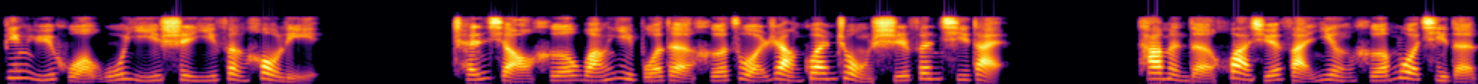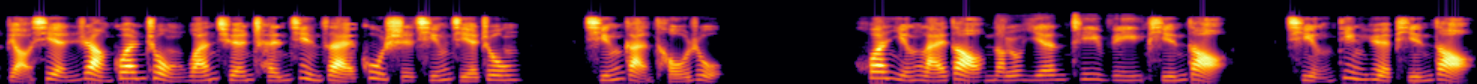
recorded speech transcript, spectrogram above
冰与火》无疑是一份厚礼。陈晓和王一博的合作让观众十分期待，他们的化学反应和默契的表现让观众完全沉浸在故事情节中，情感投入。欢迎来到 n o y n TV 频道，请订阅频道。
